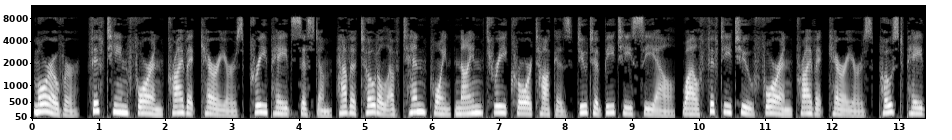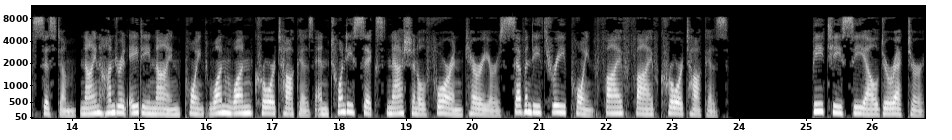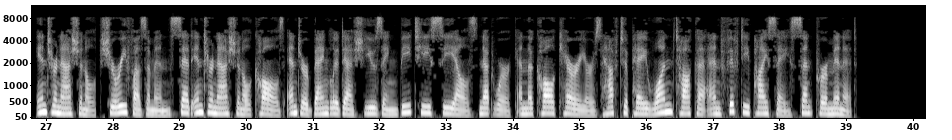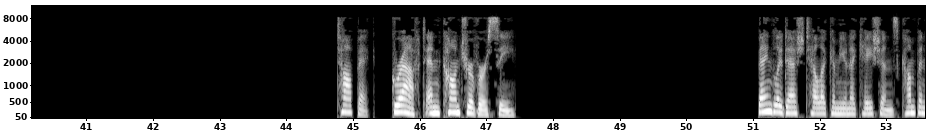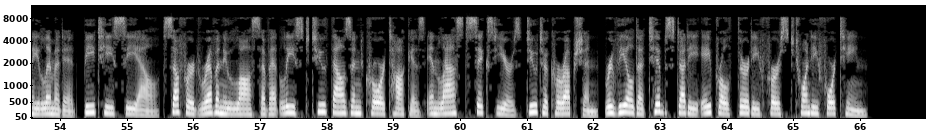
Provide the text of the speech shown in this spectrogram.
Moreover, 15 foreign private carriers prepaid system have a total of 10.93 crore takas due to BTCL, while 52 foreign private carriers postpaid system 989.11 crore takas and 26 national foreign carriers 73.55 crore takas. BTCL Director International Sharifuzzaman said international calls enter Bangladesh using BTCL's network and the call carriers have to pay 1 taka and 50 paise cent per minute. Graft and controversy Bangladesh Telecommunications Company Limited (BTCL) suffered revenue loss of at least 2000 crore takas in last 6 years due to corruption, revealed a TIB study April 31, 2014.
